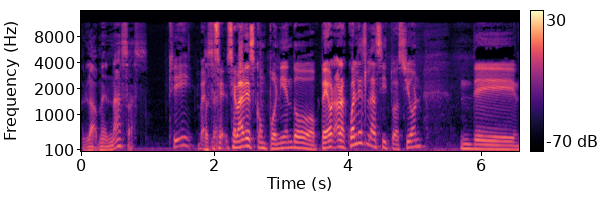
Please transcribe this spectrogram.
la amenazas. Sí, se, va descomponiendo peor. Ahora, ¿cuál es la situación de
